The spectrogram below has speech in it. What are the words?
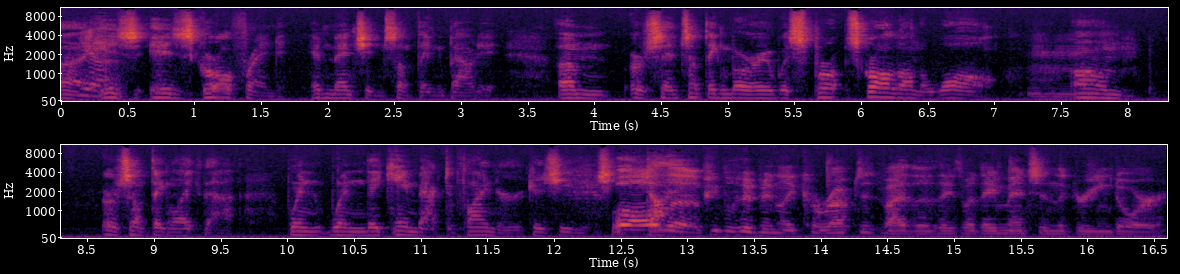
uh, Yeah. his his girlfriend had mentioned something about it, um, or said something, or it was spr- scrawled on the wall, Mhm. um, or something like that. When when they came back to find her because she she well, all died. the people who had been like corrupted by the they, what they mentioned the green door,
